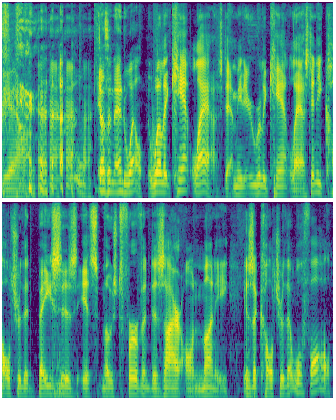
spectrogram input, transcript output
Yeah. Doesn't end well. Well, it can't last. I mean, it really can't last. Any culture that bases its most fervent desire on money is a culture that will fall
